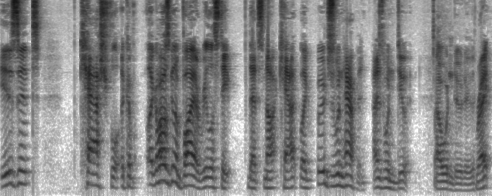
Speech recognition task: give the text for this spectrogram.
isn't cash flow. Like if like if I was going to buy a real estate that's not cat, like it just wouldn't happen. I just wouldn't do it, I wouldn't do it either. right?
